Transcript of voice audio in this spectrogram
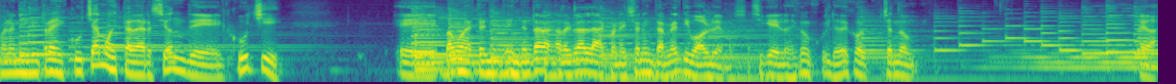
Bueno, mientras escuchamos esta versión de Cuchi, eh, vamos a ten- intentar arreglar la conexión a internet y volvemos. Así que los dejo, escuchando. Ahí va.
